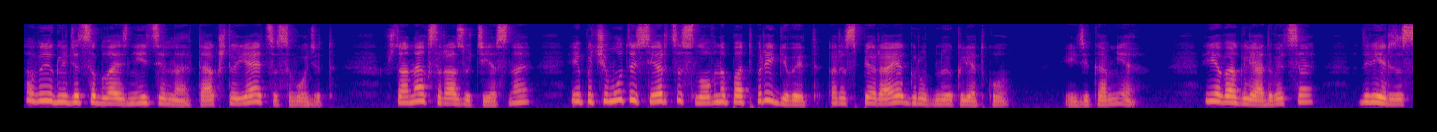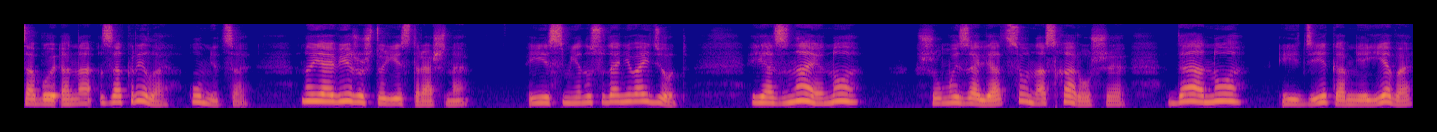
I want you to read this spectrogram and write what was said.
Выглядит соблазнительно, так что яйца сводит. В штанах сразу тесно, и почему-то сердце словно подпрыгивает, распирая грудную клетку. «Иди ко мне». Ева оглядывается. Дверь за собой она закрыла, умница. Но я вижу, что ей страшно. Ясмина сюда не войдет. Я знаю, но... Шумоизоляция у нас хорошая. Да, но... Иди ко мне, Ева.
